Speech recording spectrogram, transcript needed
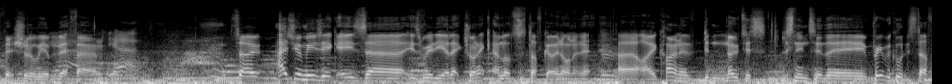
Officially a Biff fan. Yeah. So, as your music is uh, is really electronic and lots of stuff going on in it, Mm. uh, I kind of didn't notice listening to the pre-recorded stuff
